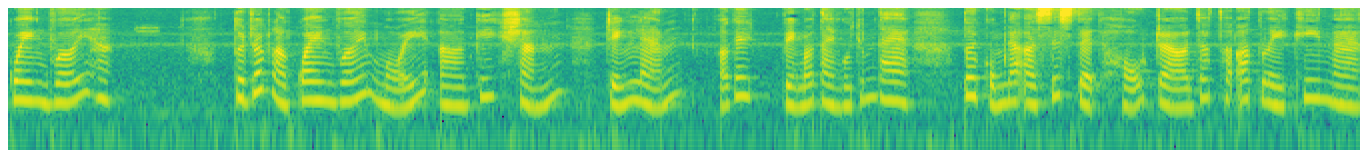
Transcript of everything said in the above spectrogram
Quen với ha tôi rất là quen với mỗi uh, cái sảnh triển lãm ở cái viện bảo tàng của chúng ta tôi cũng đã assisted hỗ trợ Dr. Utley khi mà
